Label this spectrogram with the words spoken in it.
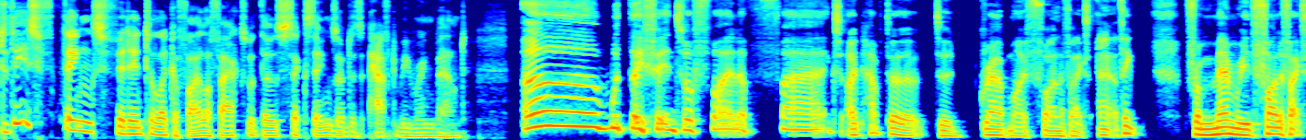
Do these things fit into like a Filofax with those six things, or does it have to be ring bound? Uh, would they fit into a Filofax? I'd have to to grab my Filofax out. I think from memory, the Filofax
